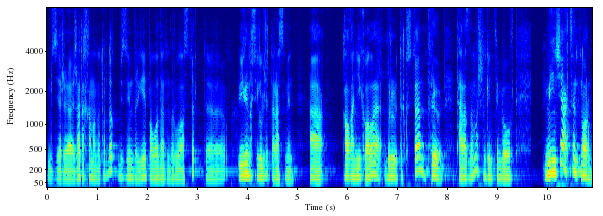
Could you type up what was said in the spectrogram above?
біздер ә, жатақханада тұрдық бізбен бірге павлодардың бір баласы тұрды ә, үйленгісі келіп жүрді расымен а қалған екі бала біреу түркістан біреу тараздан ма шымкенттен бе болды. Меніңше акцент норм.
